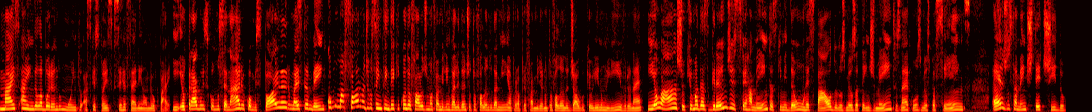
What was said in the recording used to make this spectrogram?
mas ainda elaborando muito as questões que se referem ao meu pai. E eu trago isso como cenário, como spoiler, mas também como uma forma de você entender que quando eu falo de uma família invalidante, eu tô falando da minha própria família, não tô falando de algo que eu li num livro, né? E eu acho que uma das grandes ferramentas que me dão um respaldo nos meus atendimentos, né, com os meus pacientes, é justamente ter tido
